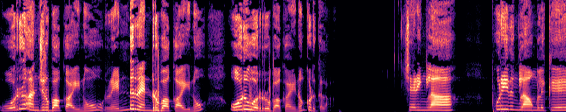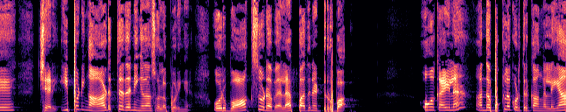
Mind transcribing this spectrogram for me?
ஒரு அஞ்சு ரூபா காயினும் ரெண்டு ரெண்டு ரூபா காயினும் ஒரு ஒரு ரூபா காயினும் கொடுக்கலாம். சரிங்களா? புரியுதுங்களா உங்களுக்கு? சரி இப்போ நீங்கள் அடுத்ததை நீங்கள் தான் சொல்ல போகிறீங்க ஒரு பாக்ஸோட விலை பதினெட்டு ரூபாய் உங்கள் கையில் அந்த புக்கில் கொடுத்துருக்காங்க இல்லையா?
